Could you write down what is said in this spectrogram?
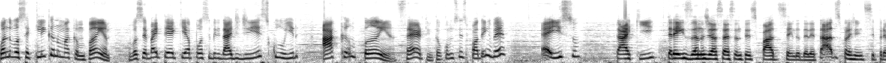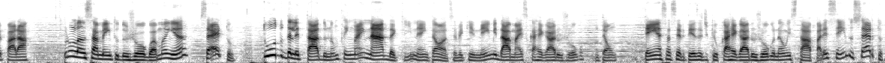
Quando você clica numa campanha, você vai ter aqui a possibilidade de excluir a campanha, certo? Então, como vocês podem ver, é isso tá aqui, três anos de acesso antecipado sendo deletados pra gente se preparar pro lançamento do jogo amanhã, certo? Tudo deletado, não tem mais nada aqui, né? Então, ó, você vê que nem me dá mais carregar o jogo. Então, tem essa certeza de que o carregar o jogo não está aparecendo, certo?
